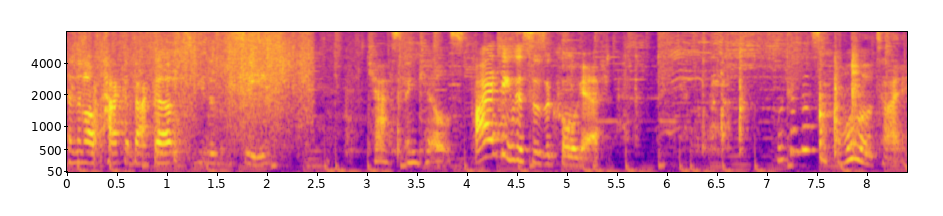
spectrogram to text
and then I'll pack it back up so he doesn't see. Cass and Kills. I think this is a cool gift. Look at this bolo tie.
